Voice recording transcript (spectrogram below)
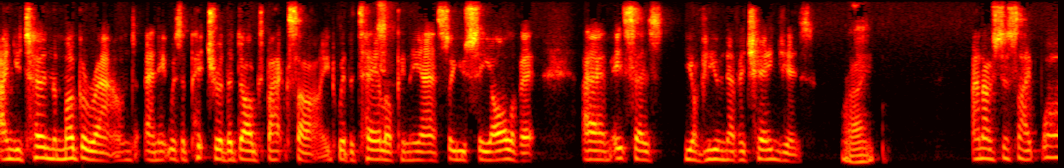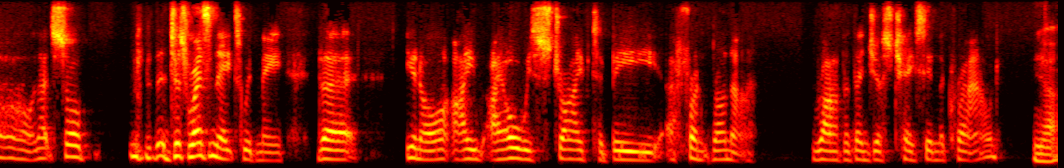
and you turn the mug around, and it was a picture of the dog's backside with the tail up in the air, so you see all of it. Um, it says, "Your view never changes." Right. And I was just like, "Whoa, that's so." it just resonates with me that you know, I, I always strive to be a front runner rather than just chasing the crowd. Yeah.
